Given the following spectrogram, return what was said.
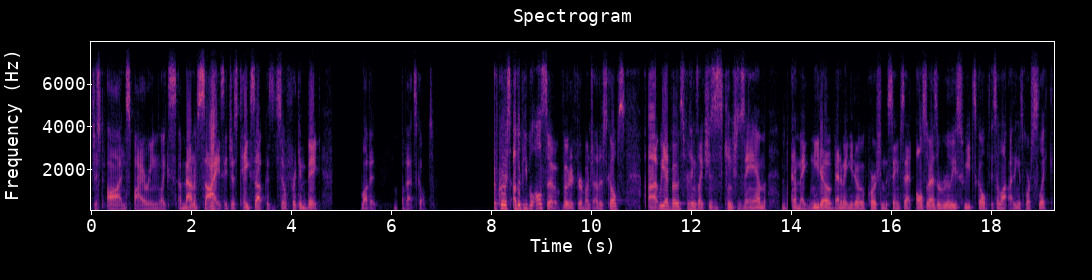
just awe-inspiring like amount of size it just takes up because it's so freaking big. Love it. Love that sculpt. Of course, other people also voted for a bunch of other sculpts. Uh, we had votes for things like Shaz- King Shazam, Venom Magneto. Venom Magneto, of course, from the same set, also has a really sweet sculpt. It's a lot. I think it's more slick.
